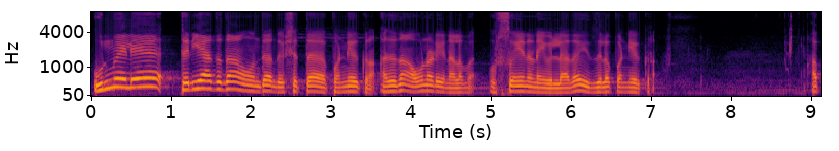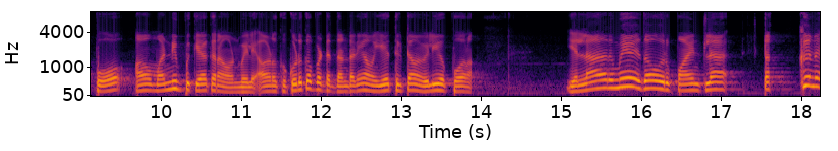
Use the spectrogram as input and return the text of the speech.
உண்மையிலே தெரியாததான் அவன் வந்து அந்த விஷயத்த பண்ணியிருக்கிறான். அதுதான் அவனுடைய நிலமை. ஒரு சுயநினைவு இல்லாத இதில் பண்ணியிருக்கிறான். அப்போது அவன் மன்னிப்பு கேட்குறான் உண்மையிலே அவனுக்கு கொடுக்கப்பட்ட தண்டனையை அவன் ஏற்றுக்கிட்டு அவன் வெளியே போகிறான் எல்லாருமே ஏதோ ஒரு பாயிண்டில் டக்குன்னு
